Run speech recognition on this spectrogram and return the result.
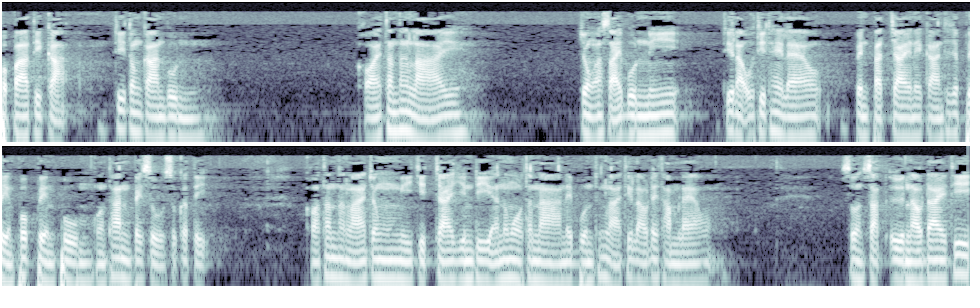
ปปาติกะที่ต้องการบุญ ขอให้ท่านทั้งหลาย จงอาศัยบุญนี้ที่เราอุทิศให้แล้ว เป็นปัจจัยในการที่จะเปลี่ยนภพเปลี่ยนภูมิของท่านไปสู่สุคติ ขอท่านทั้งหลายจงมีจิตใจยินดีอนุโมทนาในบุญทั้งหลายที่เราได้ทำแล้ว ส่วนสัตว์อื่นเราใดที่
